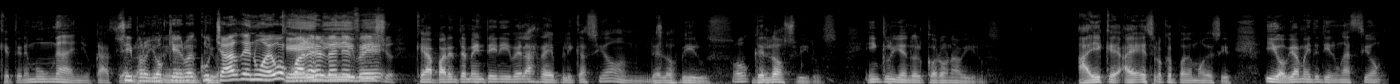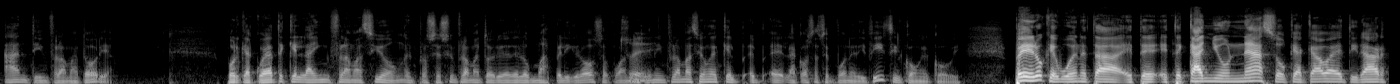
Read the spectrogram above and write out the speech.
que tenemos un año casi. sí, pero yo quiero escuchar de nuevo cuál es el inhibe- beneficio. Que aparentemente inhibe la replicación de los virus, de los virus, incluyendo el coronavirus. Ahí que, ahí es lo que podemos decir. Y obviamente tiene una acción antiinflamatoria. Porque acuérdate que la inflamación, el proceso inflamatorio es de lo más peligroso. Cuando Sí. hay una inflamación es que el- el- eh, la cosa se pone difícil con el COVID. Pero qué bueno está este, este cañonazo que acaba de tirar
